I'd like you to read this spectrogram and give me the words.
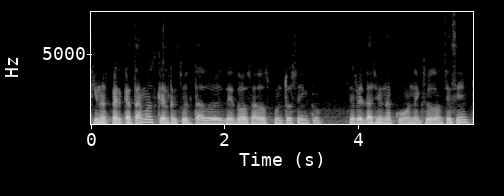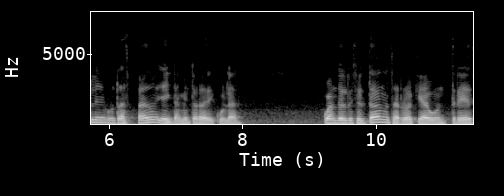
si nos percatamos que el resultado es de 2 a 2.5, se relaciona con exodoncia simple, un raspado y aislamiento radicular. Cuando el resultado nos arroje a un 3,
